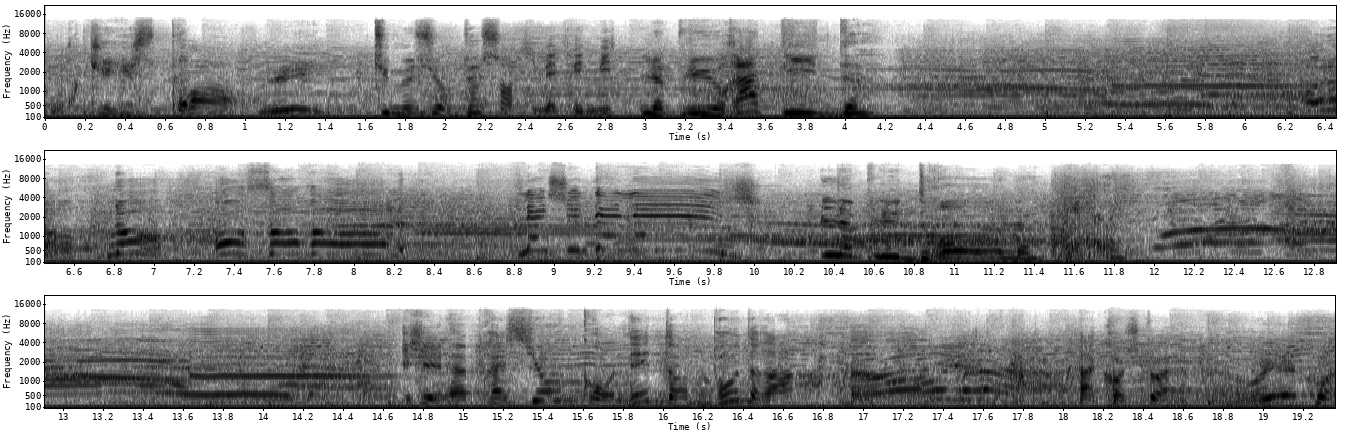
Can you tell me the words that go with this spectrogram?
Pour Qui se prend, lui Tu mesures 2 cm et demi. Le plus rapide. Oh non Non On s'envole La chute à neige Le plus drôle. J'ai l'impression qu'on est dans de beaux draps. Accroche-toi. Oui, à quoi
